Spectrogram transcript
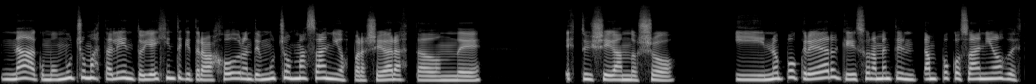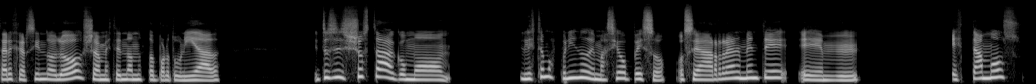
nada, como mucho más talento y hay gente que trabajó durante muchos más años para llegar hasta donde estoy llegando yo. Y no puedo creer que solamente en tan pocos años de estar ejerciéndolo ya me estén dando esta oportunidad. Entonces yo estaba como, le estamos poniendo demasiado peso. O sea, realmente em, estamos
